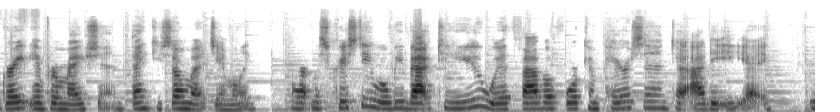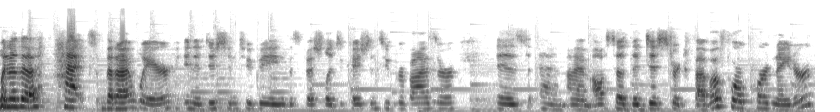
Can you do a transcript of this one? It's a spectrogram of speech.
Great information. Thank you so much, Emily. All right, Ms. Kristi, we'll be back to you with 504 comparison to IDEA. One of the hats that I wear, in addition to being the special education supervisor, is um, I am also the District 504 coordinator.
